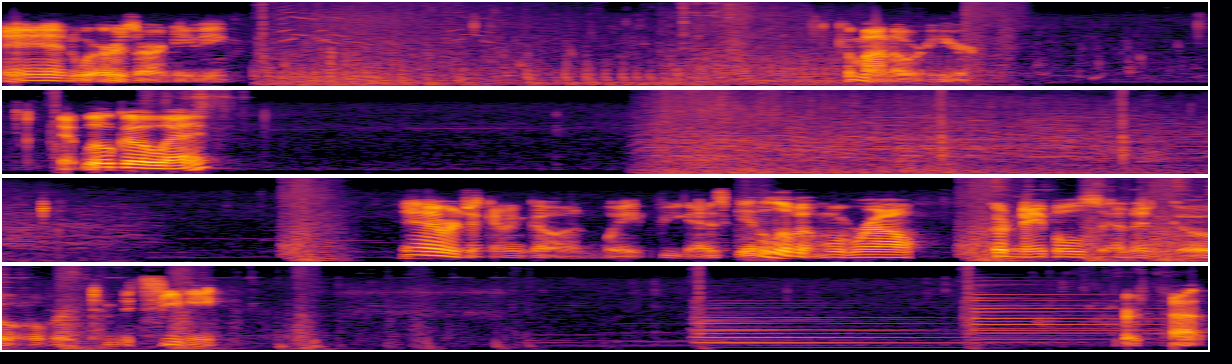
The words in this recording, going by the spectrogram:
And where is our navy? Come on over here. It will go away. Yeah, we're just gonna go and wait for you guys. Get a little bit more morale. Go to Naples and then go over to Messina. Where's that?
